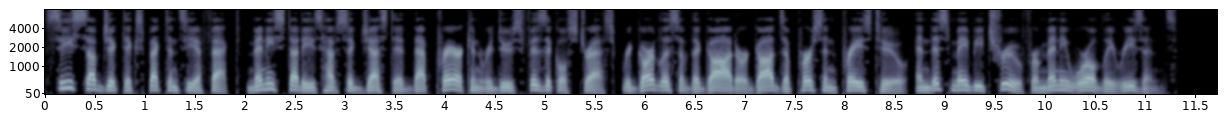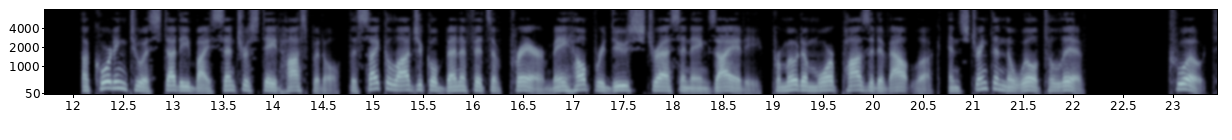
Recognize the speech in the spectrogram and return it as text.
See subject expectancy effect. Many studies have suggested that prayer can reduce physical stress, regardless of the god or gods a person prays to, and this may be true for many worldly reasons. According to a study by Centra State Hospital, the psychological benefits of prayer may help reduce stress and anxiety, promote a more positive outlook, and strengthen the will to live. Quote,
